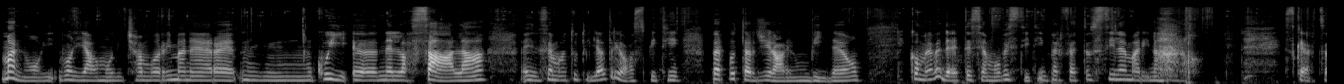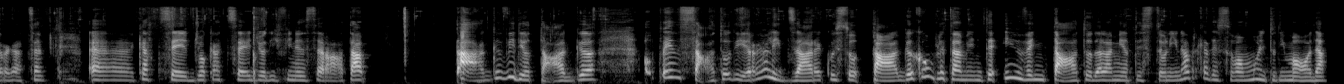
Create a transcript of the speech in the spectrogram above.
ma noi vogliamo diciamo, rimanere mm, qui eh, nella sala eh, insieme a tutti gli altri ospiti per poter girare un video. Come vedete siamo vestiti in perfetto stile marinaro. Scherzo ragazze, eh, cazzeggio, cazzeggio di fine serata tag, video tag, ho pensato di realizzare questo tag completamente inventato dalla mia testolina perché adesso va molto di moda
